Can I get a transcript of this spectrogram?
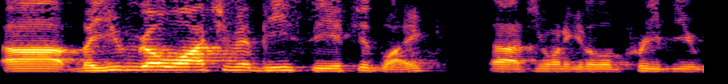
Uh, but you can go watch him at BC if you'd like. Uh, if you want to get a little preview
